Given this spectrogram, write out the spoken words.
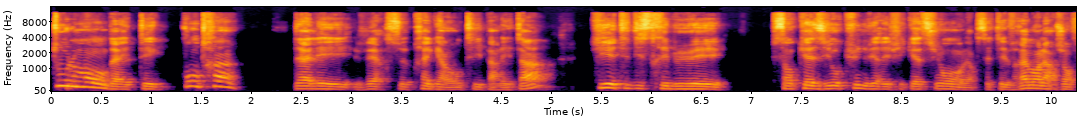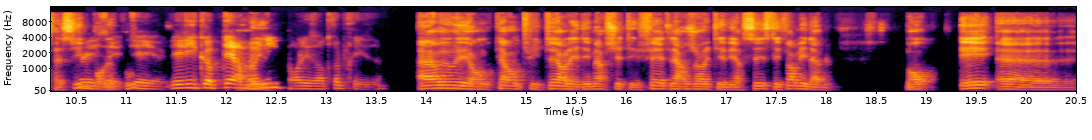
tout le monde a été contraint d'aller vers ce prêt garanti par l'État, qui était distribué sans quasi aucune vérification. Alors c'était vraiment l'argent facile Oui, pour le coup. c'était l'hélicoptère Ah money oui, pour les entreprises. ah oui, oui, en 48 heures, les démarches étaient faites, l'argent était versé, c'était formidable. Bon, et euh,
